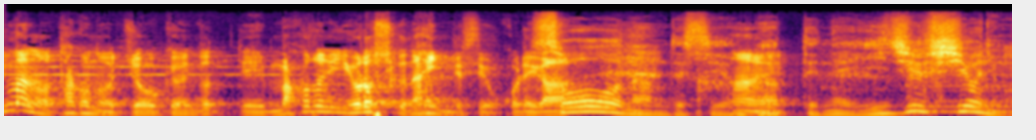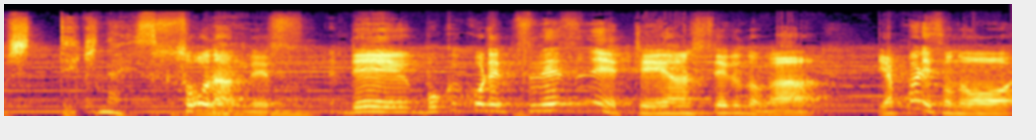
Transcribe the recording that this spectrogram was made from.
今のタコの状況にとって誠によろしくないんですよこれが。そうなんですよ、はい。だってね移住しようにもしできないですから、そうなんです、で僕これ常々提案してるのがやっぱりその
